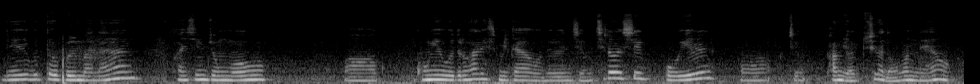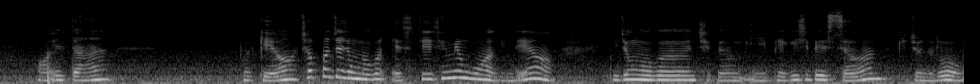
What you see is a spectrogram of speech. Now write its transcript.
내일부터 볼만한 관심 종목 어, 공유해 보도록 하겠습니다. 오늘은 지금 7월 15일 어, 지금 밤 12시가 넘었네요. 어, 일단 볼게요. 첫 번째 종목은 ST 생명공학인데요. 이 종목은 지금 이 121선 기준으로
